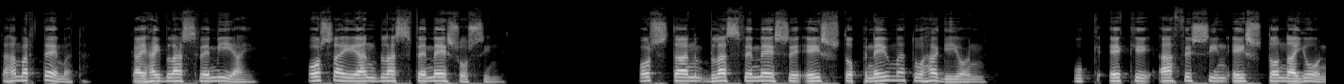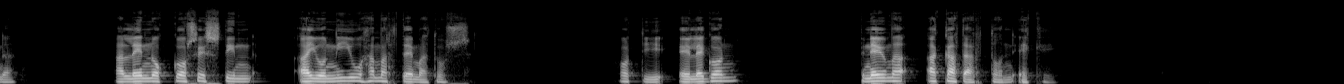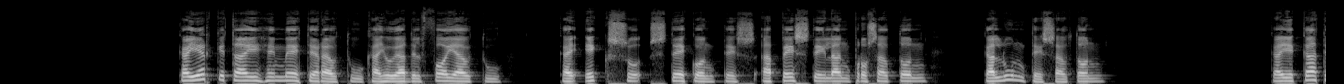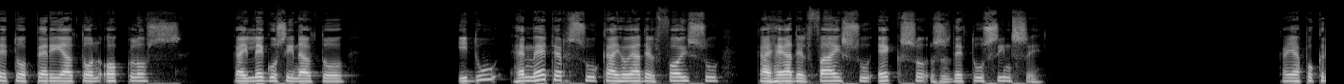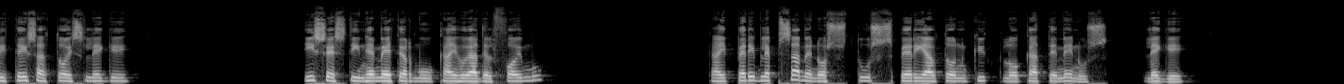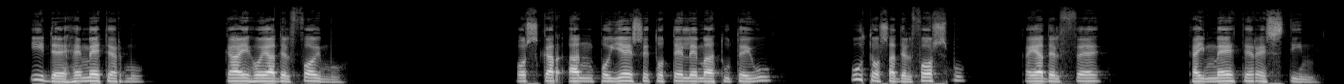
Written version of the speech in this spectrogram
ta hamartemata, kai hai blasfemiai, osai an blasfemesosin. Ostan blasfemese eisto pneumato hagion, uc ece afesin eiston aiona, alenokos estin aioniu hamartematos. Hoti elegon, pneuma akatarton ece. Cae ercetai hemeter autu, cae hoia del autu, kai exo stekontes apestelan prosauton, kaluntes auton, kai ecateto peri oklos kai cae auto, idu hemeter su kai hoeadel foisu, kai hoeadel faisu exo sdetus in se. Cae apocrites lege, Isestin hemeter mu cae hoeadel foimu, kai periblepsamenos tus periauton kyklo katemenus lege ide hemetermu kai hoiadelfoimu oscar an poiese to telema tuteu, utos adelfosmu, kai adelfe, kai meter estin.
